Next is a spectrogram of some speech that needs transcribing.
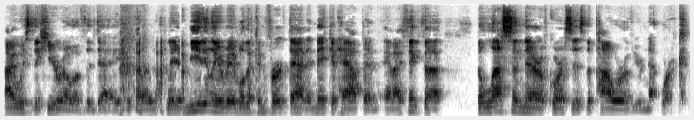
I was the hero of the day because they immediately were able to convert that and make it happen. And I think the the lesson there, of course, is the power of your network,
